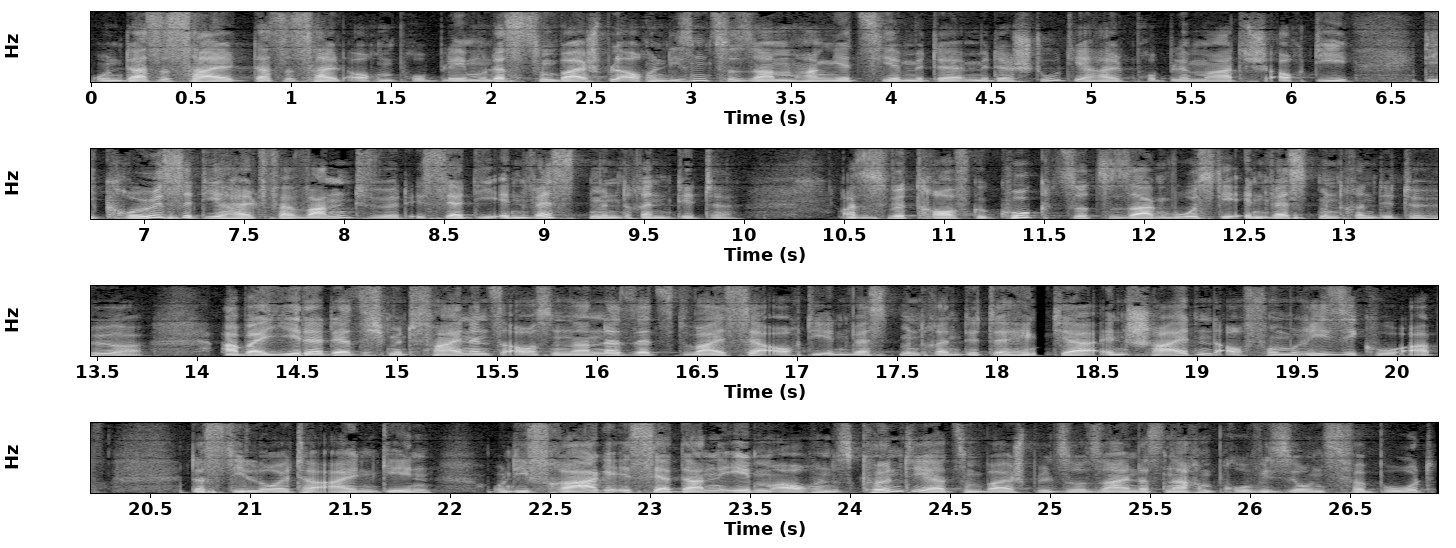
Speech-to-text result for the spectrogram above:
Und das ist halt, das ist halt auch ein Problem. Und das ist zum Beispiel auch in diesem Zusammenhang jetzt hier mit der, mit der Studie halt problematisch. Auch die, die Größe, die halt verwandt wird, ist ja die Investmentrendite. Also es wird drauf geguckt, sozusagen, wo ist die Investmentrendite höher. Aber jeder, der sich mit Finance auseinandersetzt, weiß ja auch, die Investmentrendite hängt ja entscheidend auch vom Risiko ab, dass die Leute eingehen. Und die Frage ist ja dann eben auch, und es könnte ja zum Beispiel so sein, dass nach dem Provisionsverbot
